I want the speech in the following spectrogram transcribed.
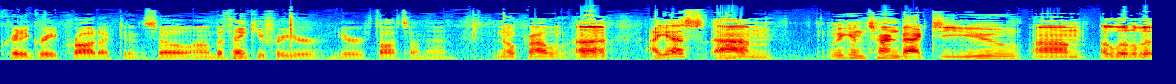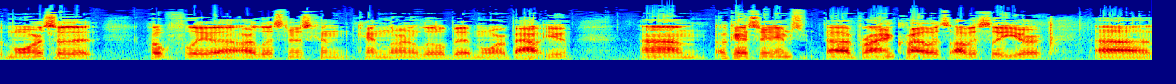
create a great product. And so, um, but thank you for your your thoughts on that. No problem. Uh, I guess um, we can turn back to you um, a little bit more so that hopefully uh, our listeners can, can learn a little bit more about you. Um, okay, so your name's uh, Brian Krylowitz. Obviously, you're uh,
